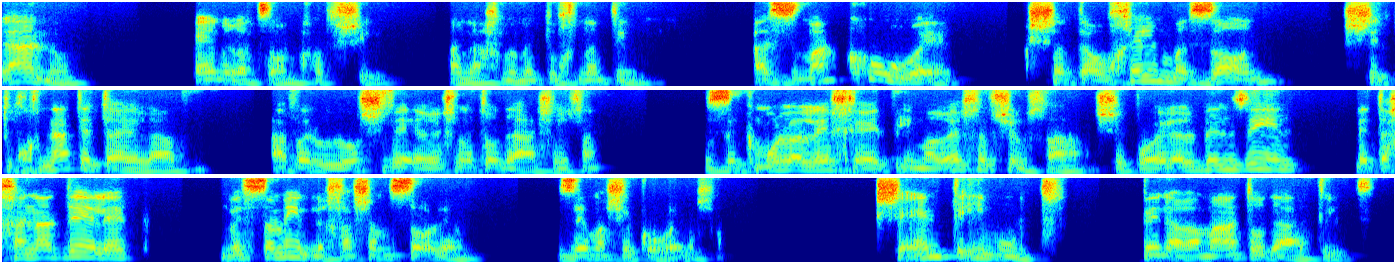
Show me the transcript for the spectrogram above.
לנו אין רצון חופשי, אנחנו מתוכנתים. אז מה קורה כשאתה אוכל מזון שתוכנתת אליו, אבל הוא לא שווה ערך לתודעה שלך? זה כמו ללכת עם הרכב שלך, שפועל על בנזין, לתחנת דלק, ושמים לך שם סולר. זה מה שקורה לך. כשאין תאימות בין הרמה התודעתית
